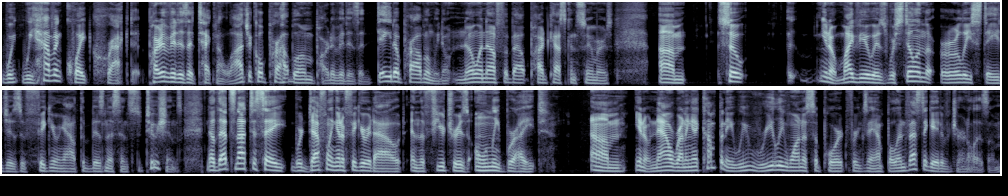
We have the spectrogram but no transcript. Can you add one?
we we haven't quite cracked it. Part of it is a technological problem. Part of it is a data problem. We don't know enough about podcast consumers. Um, so you know, my view is we're still in the early stages of figuring out the business institutions. Now, that's not to say we're definitely going to figure it out and the future is only bright. Um, you know, now running a company, we really want to support, for example, investigative journalism.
